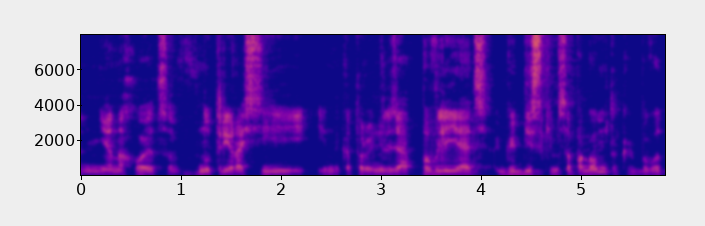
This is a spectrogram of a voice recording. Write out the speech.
не находится внутри России и на которую нельзя повлиять габистским сапогом, то как бы вот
